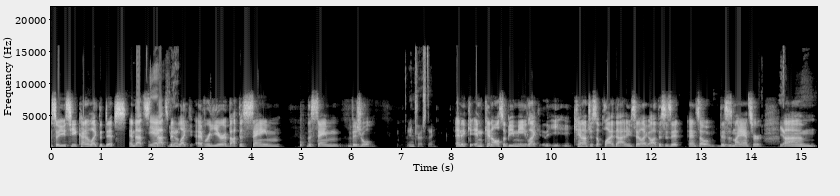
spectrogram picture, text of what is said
so you see kind of like the dips, and that's Yeah. that's been Yeah. like every year about the same the same visual. interesting and it, and can also be me like you, cannot just apply that and you say like oh this is it and so this is my answer Yeah. um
